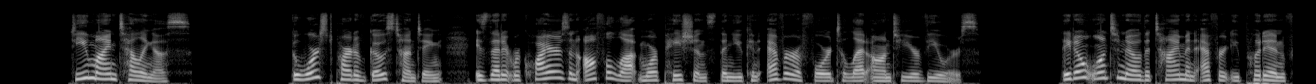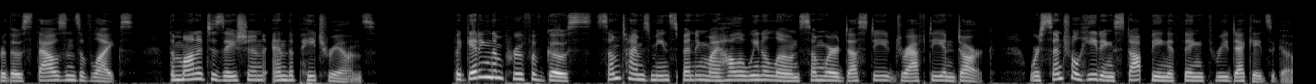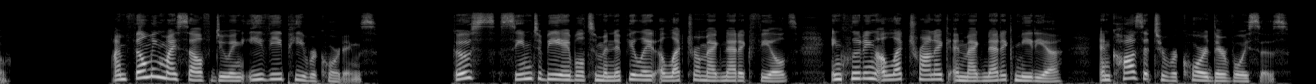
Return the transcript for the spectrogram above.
Do you mind telling us? The worst part of ghost hunting is that it requires an awful lot more patience than you can ever afford to let on to your viewers. They don't want to know the time and effort you put in for those thousands of likes, the monetization, and the Patreons. But getting them proof of ghosts sometimes means spending my Halloween alone somewhere dusty, drafty, and dark, where central heating stopped being a thing three decades ago. I'm filming myself doing EVP recordings. Ghosts seem to be able to manipulate electromagnetic fields, including electronic and magnetic media, and cause it to record their voices.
